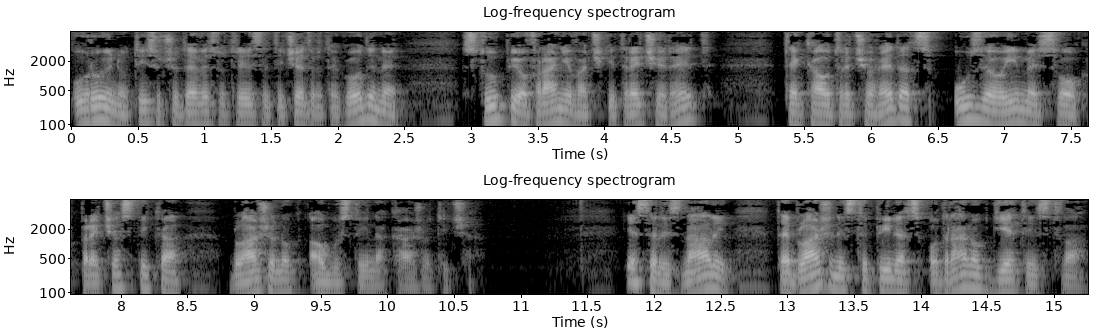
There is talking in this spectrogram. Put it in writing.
u rujnu 1934. godine stupio Franjevački treći red, te kao trećoredac uzeo ime svog prečasnika, Blaženog Augustina Kažotića. Jeste li znali da je Blaženi Stepinac od ranog djetinstva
